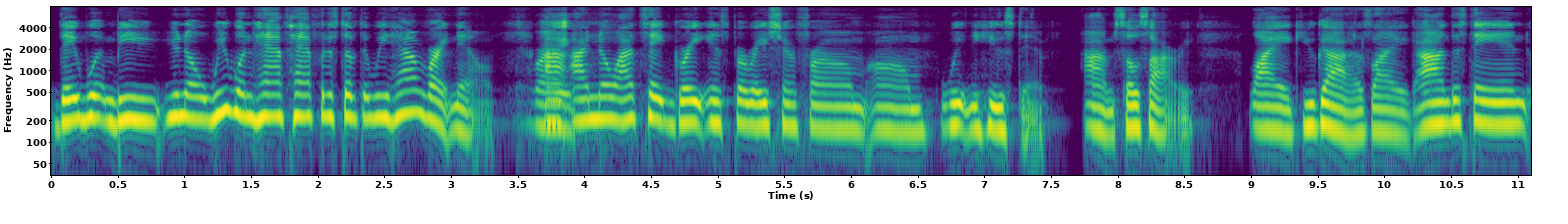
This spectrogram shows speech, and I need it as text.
they wouldn't be, you know, we wouldn't have half of the stuff that we have right now. Right. I, I know I take great inspiration from um, Whitney Houston. I'm so sorry. Like you guys, like I understand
